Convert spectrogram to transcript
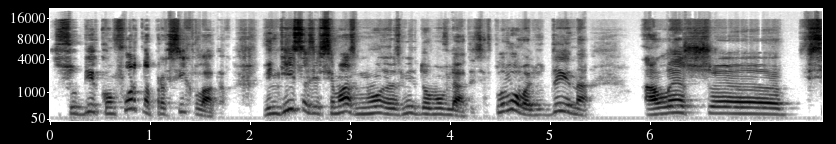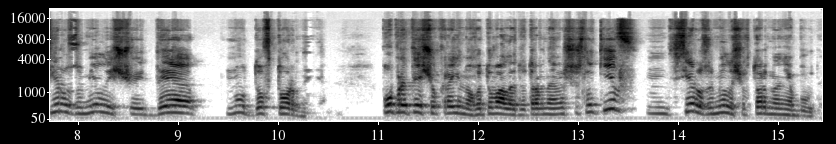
собі комфортно при всіх владах. Він дійсно зі всіма зміг домовлятися. Впливова людина, але ж всі розуміли, що йде ну, до вторгнення. Попри те, що країну готували до травневих шашликів, всі розуміли, що вторгнення буде.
